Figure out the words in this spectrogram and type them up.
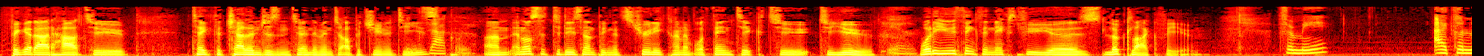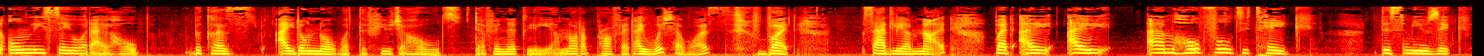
figured out how to take the challenges and turn them into opportunities. Exactly. Um, and also to do something that's truly kind of authentic to, to you. Yeah. What do you think the next few years look like for you? For me, I can only say what I hope because I don't know what the future holds. Definitely. I'm not a prophet. I wish I was, but sadly I'm not. But I, I am hopeful to take this music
